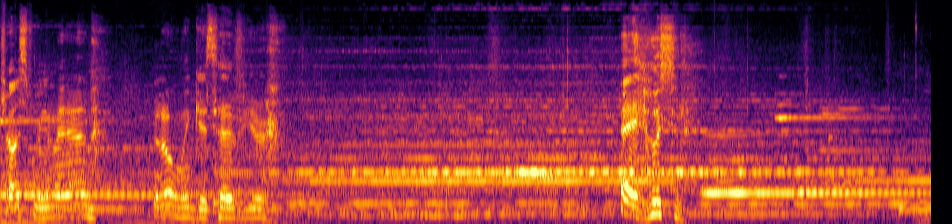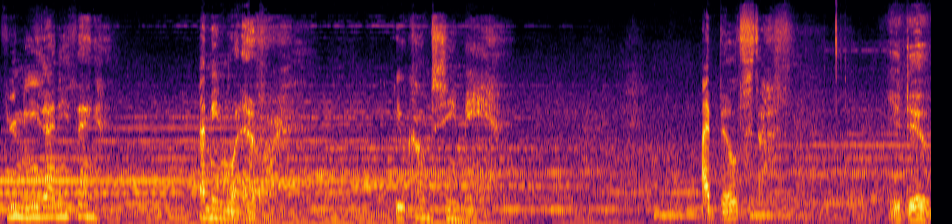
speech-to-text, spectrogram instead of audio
Trust me, man. It only gets heavier. Hey, listen. I mean whatever, you come see me. I build stuff. You do.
